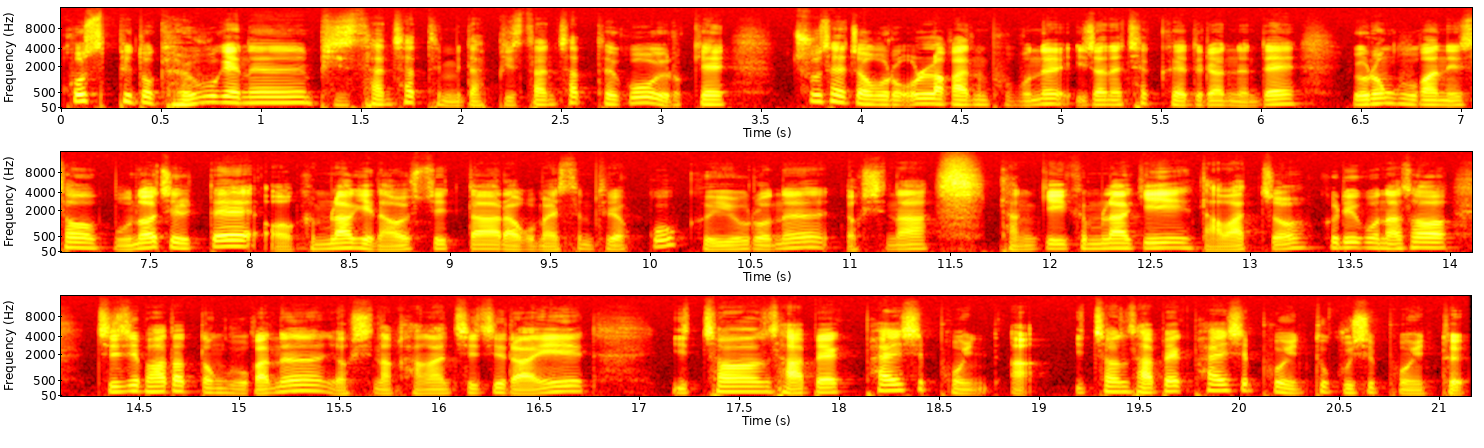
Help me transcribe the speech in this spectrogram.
코스피도 결국에는 비슷한 차트입니다. 비슷한 차트고 이렇게 추세적으로 올라가는 부분을 이전에 체크해 드렸는데 이런 구간에서 무너질 때 어, 급락이 나올 수 있다라고 말씀드렸고 그 이후로는 역시나 단기 급락이 나왔죠. 그리고 나서 지지받았던 구간은 역시나 강한 지지 라인 2480포인트 아 2480포인트, 90포인트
